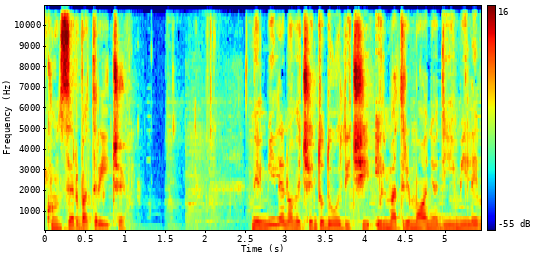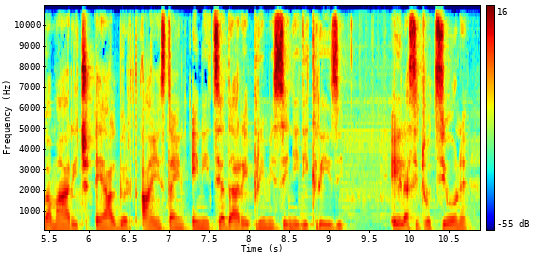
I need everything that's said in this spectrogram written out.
conservatrice. Nel 1912 il matrimonio di Mileva Maric e Albert Einstein inizia a dare i primi segni di crisi e la situazione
